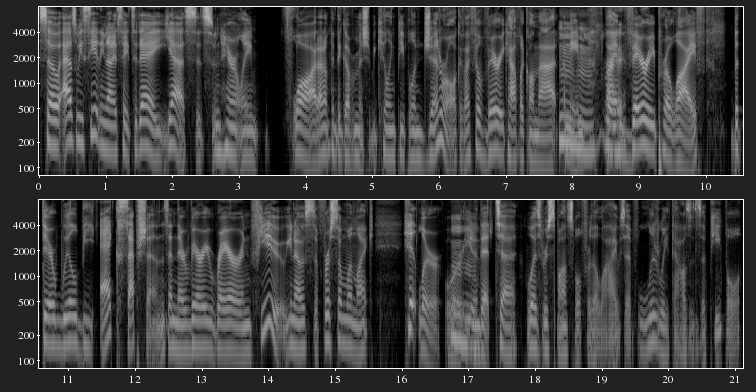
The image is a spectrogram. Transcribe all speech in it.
So, as we see it in the United States today, yes, it's inherently flawed. I don't think the government should be killing people in general because I feel very Catholic on that. Mm-hmm, I mean, right. I am very pro life, but there will be exceptions and they're very rare and few. You know, so for someone like Hitler or, mm-hmm. you know, mm-hmm. that uh, was responsible for the lives of literally thousands of people.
